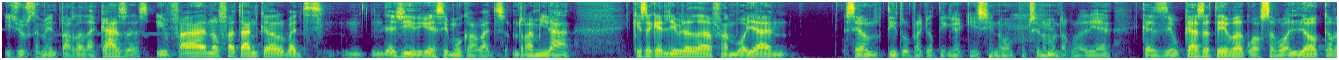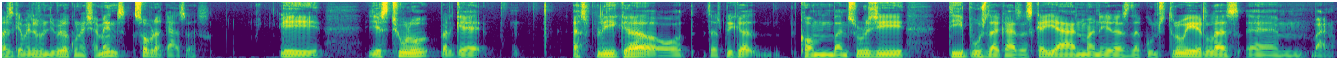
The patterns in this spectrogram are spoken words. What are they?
i justament parla de cases i fa, no fa tant que el vaig llegir, diguéssim, o que el vaig remirar, que és aquest llibre de Flamboyant, sé el títol perquè el tinc aquí, si no potser no me'n recordaria, eh? que es diu Casa teva, qualsevol lloc, que bàsicament és un llibre de coneixements sobre cases. I, i és xulo perquè explica o t'explica com van sorgir, tipus de cases que hi ha, maneres de construir-les, eh, bueno,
